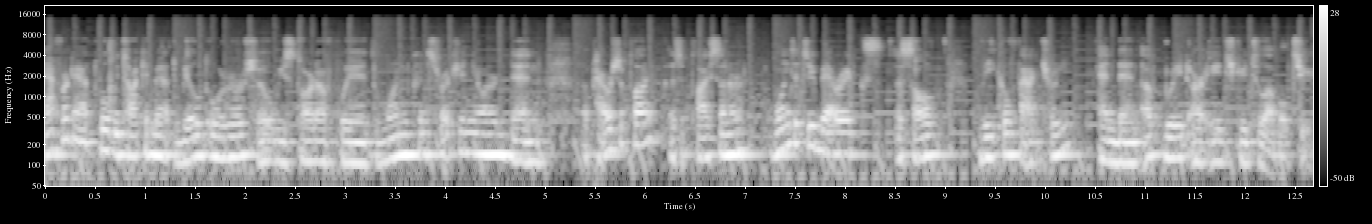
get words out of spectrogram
After that, we'll be talking about the build order, so we start off with one construction yard, then a power supply, a supply center, one to two barracks, assault vehicle factory, and then upgrade our HQ to level 2.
